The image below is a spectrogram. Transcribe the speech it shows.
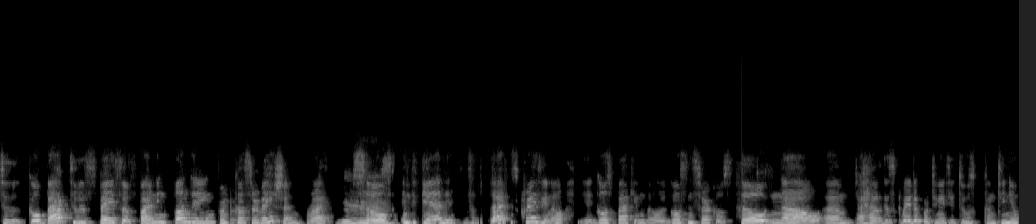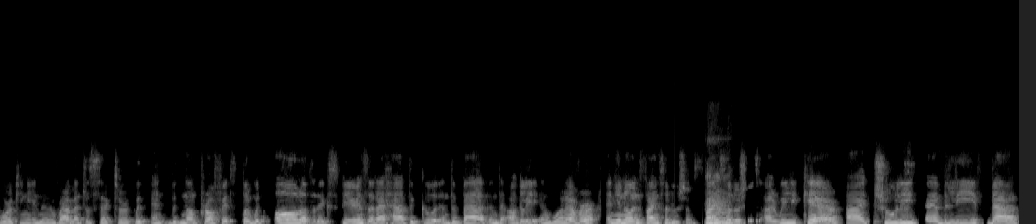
to go back to the space of finding funding for conservation, right? Mm. So in the end, it, life is crazy, you know. It goes back in or goes in circles. So now um, I have this great opportunity to continue working in the environmental sector with with nonprofits, but with all of the experience that I had, the good and the bad and the ugly and whatever, and you know, and find solutions. Find mm-hmm. solutions. I really care. I truly mm-hmm. uh, believe that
